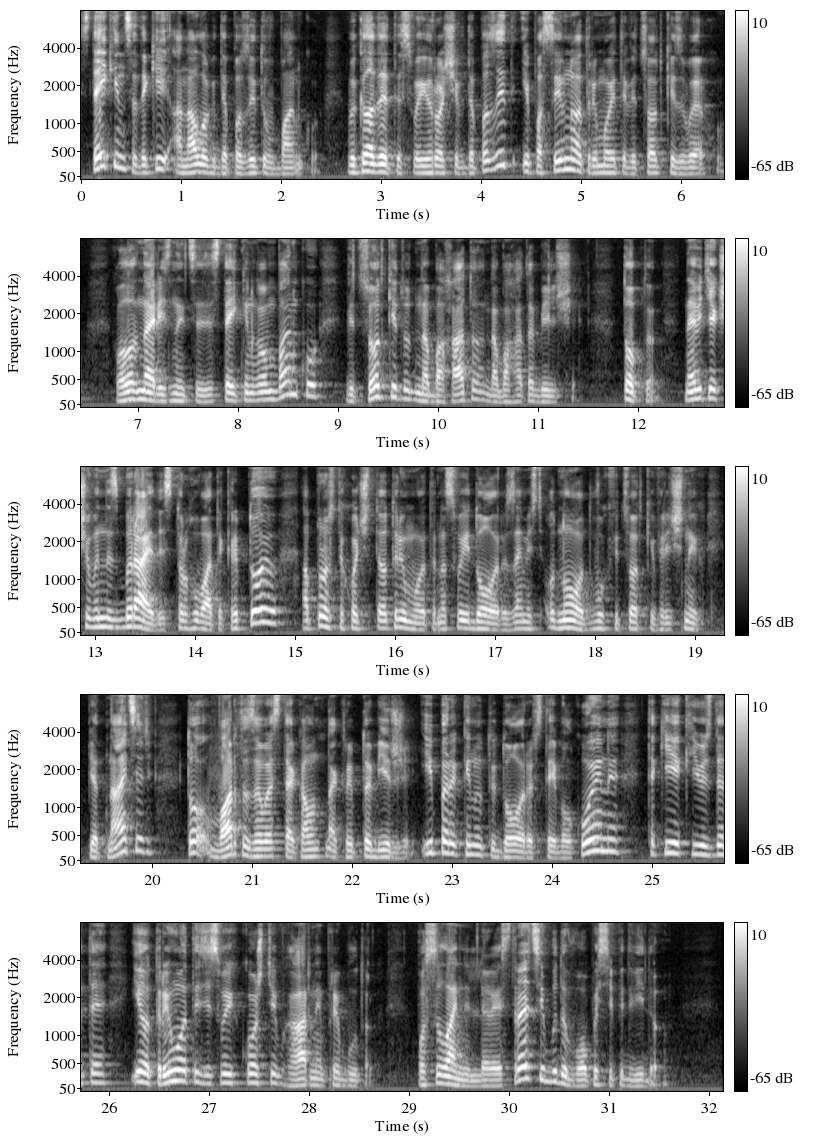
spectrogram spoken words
Стейкінг це такий аналог депозиту в банку. Ви кладете свої гроші в депозит і пасивно отримуєте відсотки зверху. Головна різниця зі стейкінгом банку відсотки тут набагато набагато більші. Тобто, навіть якщо ви не збираєтесь торгувати криптою, а просто хочете отримувати на свої долари замість 1-2% річних 15, то варто завести аккаунт на криптобіржі і перекинути долари в стейблкоїни, такі як USDT, і отримувати зі своїх коштів гарний прибуток. Посилання для реєстрації буде в описі під відео.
